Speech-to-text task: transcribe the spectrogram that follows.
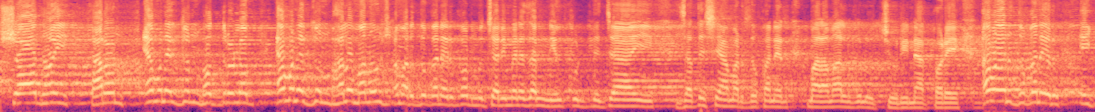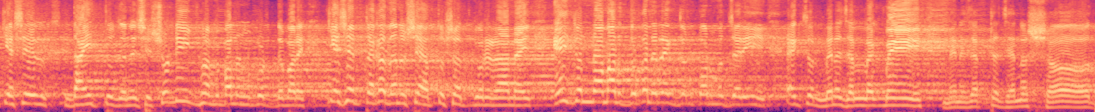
সৎ হয় কারণ এমন একজন ভদ্রলোক, এমন একজন ভালো মানুষ আমার দোকানের কর্মচারী ম্যানেজার নিয়োগ করতে চাই, যাতে সে আমার দোকানের মালামালগুলো চুরি না করে। আমার দোকানের এই ক্যাশের দায়িত্ব যেন সে সঠিকভাবে পালন করতে পারে, ক্যাশের টাকা যেন সে আত্মসাৎ করে না নেয়। এই জন্য আমার দোকানের একজন কর্মচারী, একজন ম্যানেজার লাগবে। ম্যানেজারটা যেন সৎ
